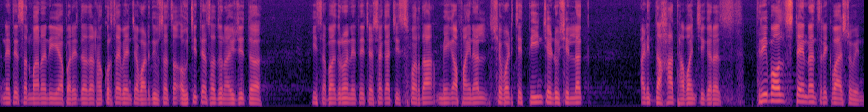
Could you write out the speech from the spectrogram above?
नेते सन्माननीय परेशदादा ठाकूर साहेब यांच्या वाढदिवसाचं औचित्य साधून आयोजित ही सभागृह नेते चषकाची स्पर्धा मेगा फायनल शेवटचे तीन चेंडू शिल्लक आणि दहा धावांची गरज three balls ten runs requires to win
